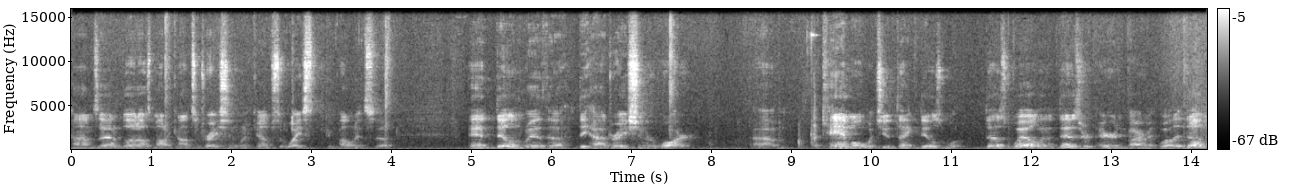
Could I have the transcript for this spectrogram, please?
times that of blood osmotic concentration when it comes to waste components, uh, and dealing with, uh, dehydration or water. Um, a camel, which you'd think deals, does well in a desert arid environment, well, it doubles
